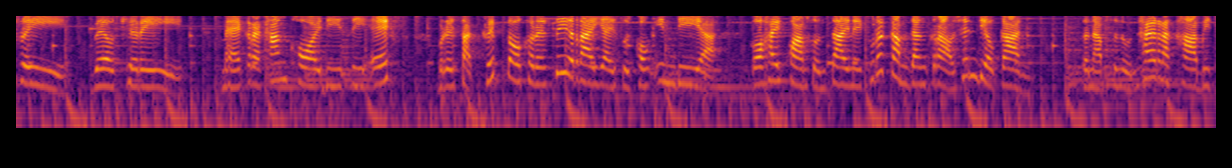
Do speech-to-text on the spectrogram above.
Tree v a l k y r i e แม้กระทั่งคอย DCX บริษัทคริปโตเคอเรนซีรายใหญ่สุดของอินเดีย ก็ให้ความสนใจในธุรกรรมดังกล่าวเช่นเดียวกัน สนับสนุนให้ราคาบิต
